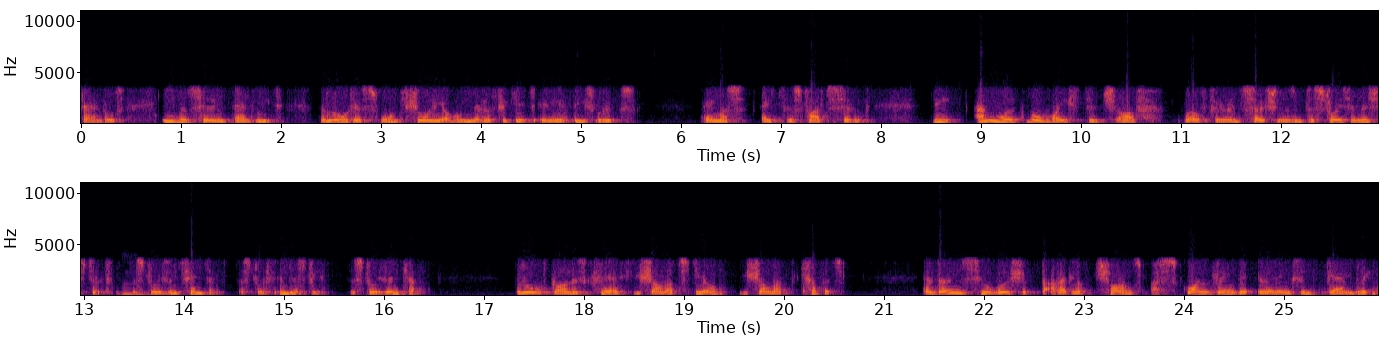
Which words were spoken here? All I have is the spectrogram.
sandals, even selling bad wheat. The Lord has sworn, surely I will never forget any of these works. Amos 8, verse 5 to 7. The unworkable wastage of welfare and socialism destroys initiative, mm. destroys incentive, destroys industry, destroys income. The law of God is clear you shall not steal, you shall not covet. And those who worship the idol of chance by squandering their earnings in gambling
